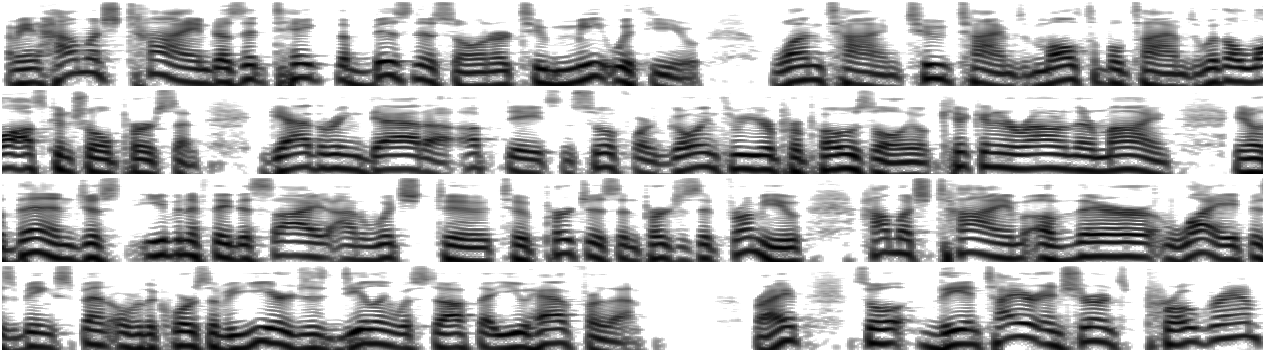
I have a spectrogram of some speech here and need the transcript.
I mean, how much time does it take the business owner to meet with you one time, two times, multiple times with a loss control person, gathering data, updates, and so forth, going through your proposal, you know, kicking it around in their mind? You know, then just even if they decide on which to to purchase and purchase it from you, how much time of their life is being spent over the course of a year just dealing with stuff that you have for them? Right? So the entire insurance program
